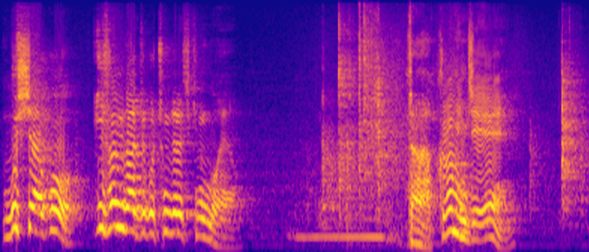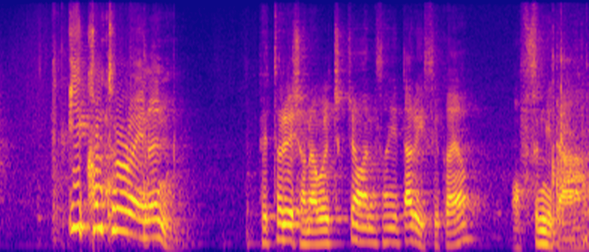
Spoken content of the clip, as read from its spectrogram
무시하고 이 선 가지고 충전을 시키는 거예요. 자, 그럼 이제 이 컨트롤러에는 배터리의 전압을 측정하는 선이 따로 있을까요? 없습니다.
